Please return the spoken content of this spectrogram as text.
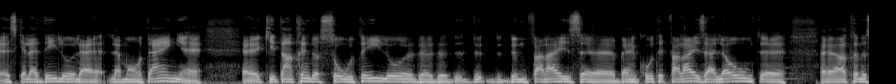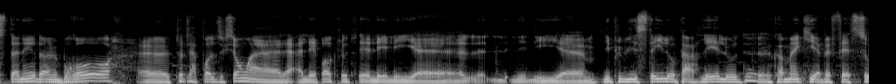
escalader la, la, montagne, qui est en train de sauter d'une falaise, ben, côté de falaise à l'autre, en train de se tenir d'un bras, toute la production à, l'époque, euh, euh, les, publicités parlaient de comment il avait fait ça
